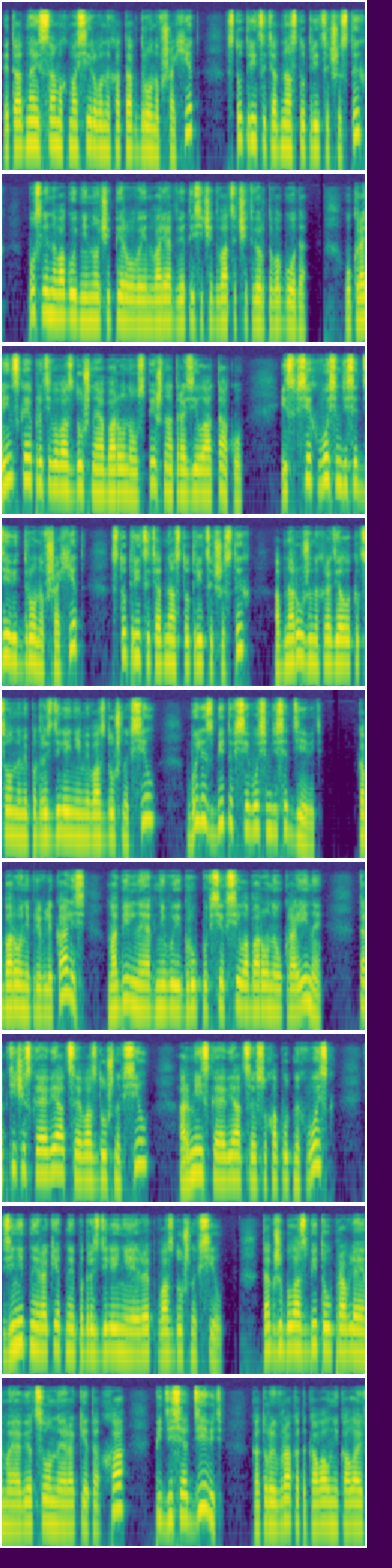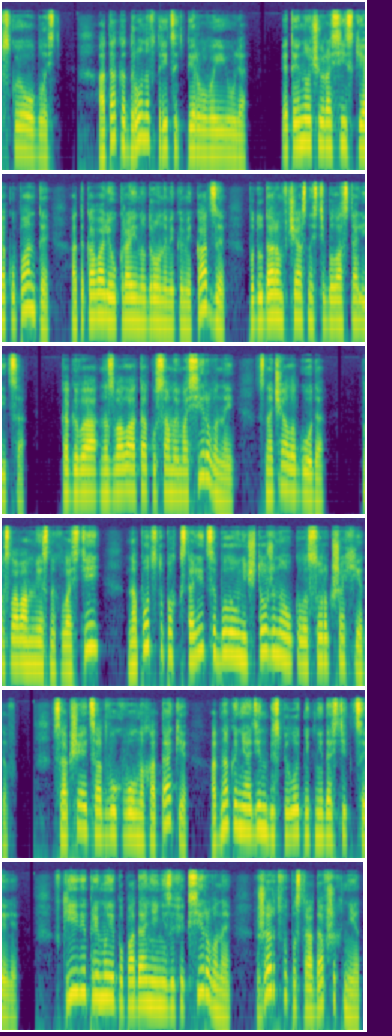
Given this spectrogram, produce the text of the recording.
Это одна из самых массированных атак дронов «Шахет», 131-136 после новогодней ночи 1 января 2024 года. Украинская противовоздушная оборона успешно отразила атаку. Из всех 89 дронов «Шахет» 131-136 обнаруженных радиолокационными подразделениями воздушных сил были сбиты все 89. К обороне привлекались мобильные огневые группы всех сил обороны Украины, тактическая авиация воздушных сил, армейская авиация сухопутных войск, зенитные ракетные подразделения РЭП воздушных сил. Также была сбита управляемая авиационная ракета Х-59, которой враг атаковал Николаевскую область. Атака дронов 31 июля. Этой ночью российские оккупанты атаковали Украину дронами «Камикадзе», под ударом в частности была столица. КГВА назвала атаку самой массированной с начала года. По словам местных властей, на подступах к столице было уничтожено около 40 шахедов. Сообщается о двух волнах атаки, однако ни один беспилотник не достиг цели. В Киеве прямые попадания не зафиксированы, жертв и пострадавших нет.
